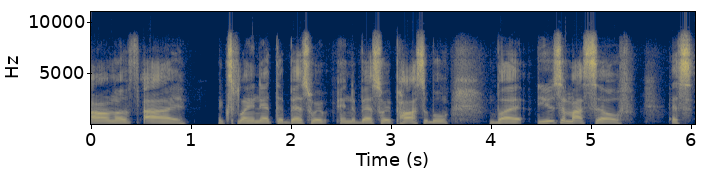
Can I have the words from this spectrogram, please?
I don't know if I explained that the best way in the best way possible, but using myself it's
